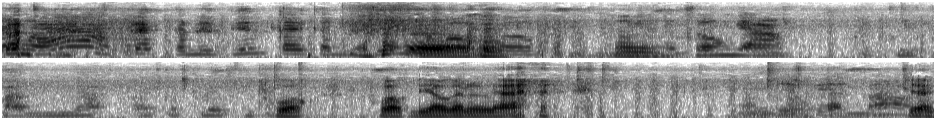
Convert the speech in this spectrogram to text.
จังหวะเป็ดกันนี่กินไก่กันนี่กินเออเออมันสองอย่างคือปันละไอ้กระเพื่อมพวกพวกเดียวกันแหละอันเดียวกันเนาะเพียง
